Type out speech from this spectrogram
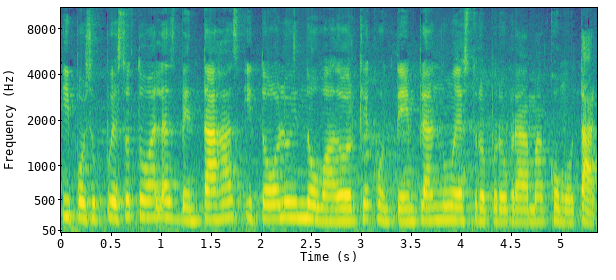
y por supuesto todas las ventajas y todo lo innovador que contempla nuestro programa como tal.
